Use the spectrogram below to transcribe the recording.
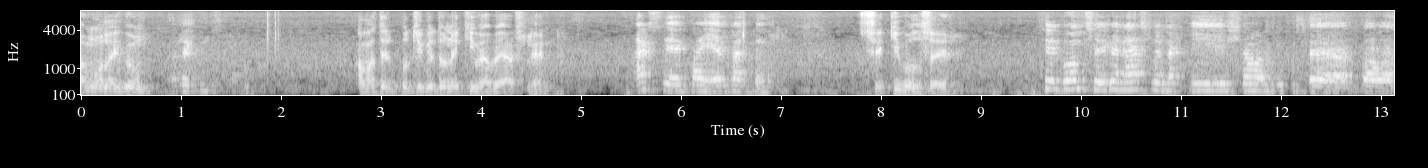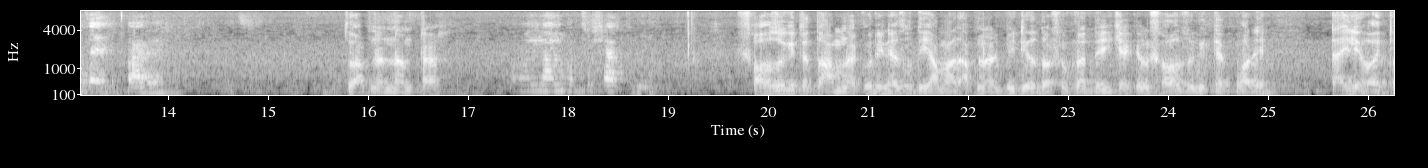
আসসালামু আলাইকুম। আমাদের প্রতিবেদনে কীভাবে আসলেন? আসছে এক ভাইয়ের মাধ্যমে। সে কি বলছে? সে বলছে এখানে আসলে নাকি সহযোগিতা পাওয়া যাইতে পারে। তো আপনার নামটা? আমার নাম হচ্ছে সাথী। সহযোগিতা তো আমরা করি না। যদি আমার আপনার ভিডিও দর্শকরা দেখে কেউ সহযোগিতা করে তাইলে হয়তো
